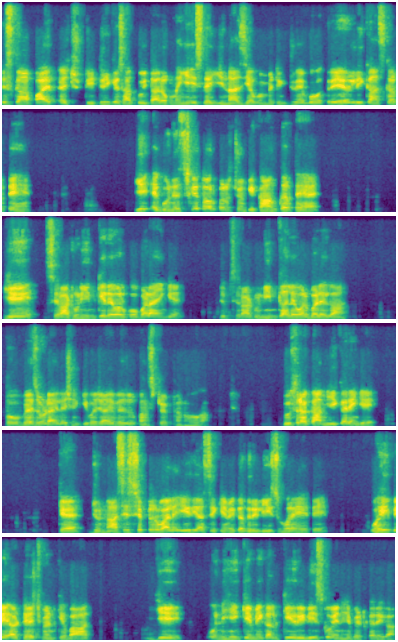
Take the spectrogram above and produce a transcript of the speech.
इसका पाइप एच टी थ्री के साथ कोई ताल्लुक नहीं है, इसलिए ये नाजिया वोमिटिंग जो है, बहुत रेयरली काज करते हैं। ये एगोनिस्ट के तौर पर चूँकि काम करते हैं, ये सेराटोनिन के लेवल को बढ़ाएँगे। जब सेराटोनिन का लेवल बढ़ेगा तो वेजो डायलेशन की बजाय वेजो कंस्ट्रक्शन होगा। दूसरा काम ये करेंगे कि जो नासिसेप्टर वाले एरिया से केमिकल रिलीज़ हो रहे थे वहीं पे अटैचमेंट के बाद ये उन्हीं केमिकल की रिलीज़ को इनहिबिट करेगा।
